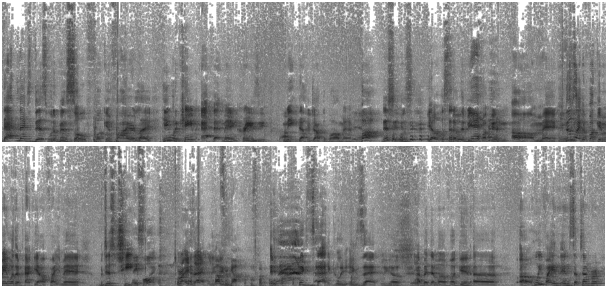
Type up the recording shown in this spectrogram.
That next diss would have been so fucking fire. Like he would have came at that man crazy. Meek definitely dropped the ball, man. Yeah. Fuck, this shit was yo. It was set up to be Yeah. fucking. Oh man, this is like the fucking Mayweather and Pacquiao fight, man. But just cheats. They fought. Like- right, exactly. I forgot. exactly, exactly, yo. I bet that motherfucking uh, uh, who he fight in, in September?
